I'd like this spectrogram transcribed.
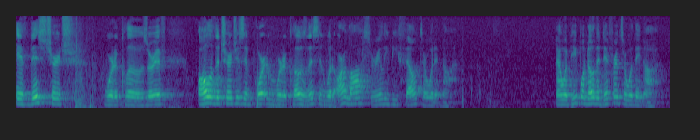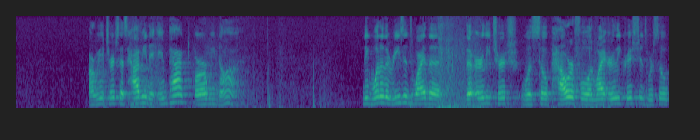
if this church were to close, or if all of the churches important were to close, listen, would our loss really be felt or would it not? Now, would people know the difference or would they not? Are we a church that's having an impact or are we not? I think one of the reasons why the, the early church was so powerful and why early Christians were so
